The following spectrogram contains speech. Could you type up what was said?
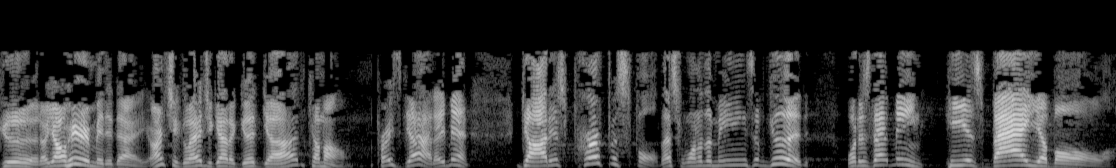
good. Are y'all hearing me today? Aren't you glad you got a good God? Come on. Praise God. Amen. God is purposeful. That's one of the meanings of good. What does that mean? He is valuable.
